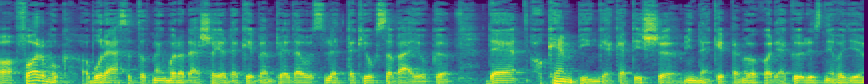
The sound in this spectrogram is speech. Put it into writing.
a farmok, a borászatok megmaradása érdekében például születtek jogszabályok, de a kempingeket is mindenképpen meg akarják őrizni, hogy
